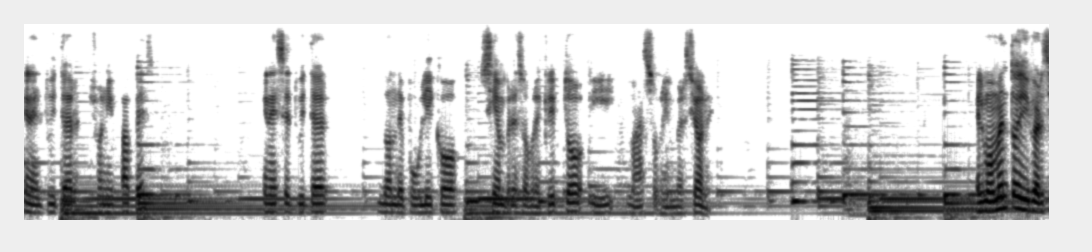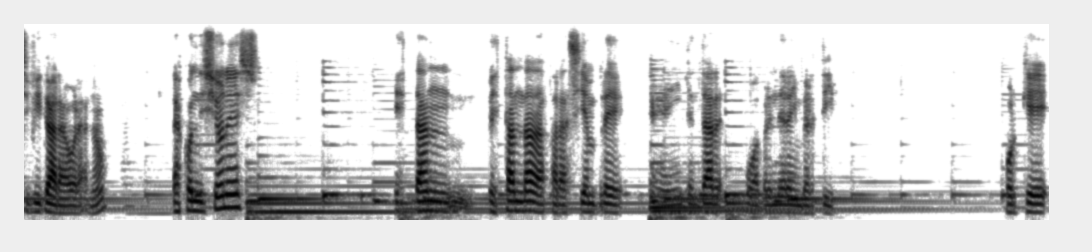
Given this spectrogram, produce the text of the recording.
en el Twitter Johnny Papes, en ese Twitter donde publico siempre sobre cripto y más sobre inversiones. El momento de diversificar ahora, ¿no? Las condiciones están, están dadas para siempre eh, intentar o aprender a invertir. Porque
